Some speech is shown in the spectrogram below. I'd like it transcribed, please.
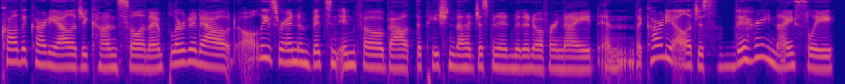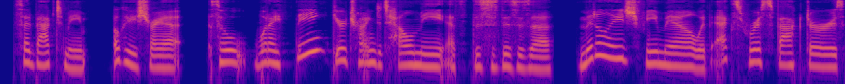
called the cardiology console and I blurted out all these random bits and info about the patient that had just been admitted overnight. And the cardiologist very nicely said back to me, okay, Shreya, so what I think you're trying to tell me is this is, this is a middle-aged female with X risk factors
